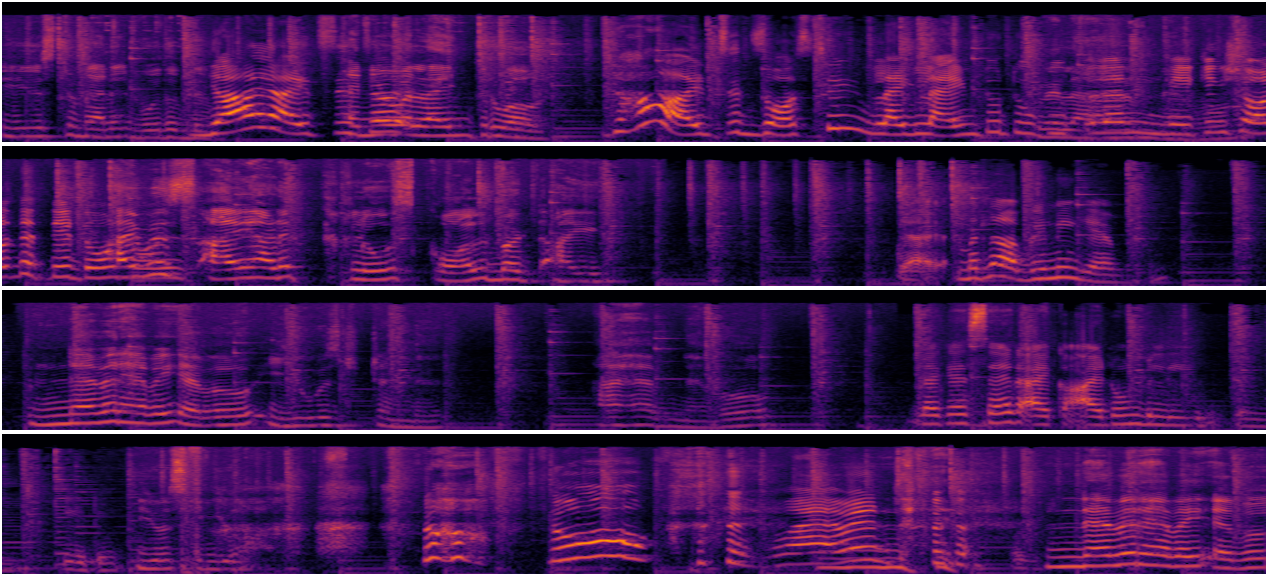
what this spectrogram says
You used to manage both of them. Yeah, yeah. It's, it's And you a- were lying throughout. yeah, it's exhausting. Like lying to two Well, people I and have making never- sure that they don't. I know was it. I had a close call, but I Yeah, yeah. मतलब अभी नहीं गया मैं. never have I ever used Tinder. I have never. Like I said, I, ca- I don't believe in dating. You're single. No, no, I haven't. never have I ever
